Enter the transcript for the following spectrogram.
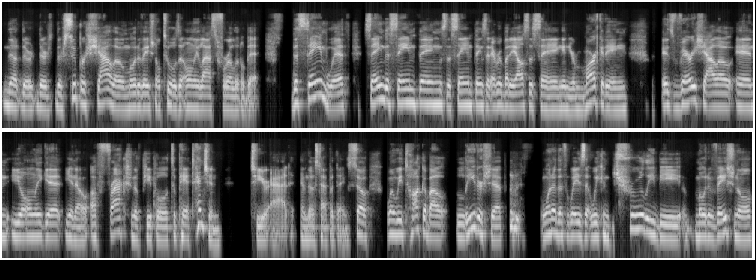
they're they're they're super shallow motivational tools that only last for a little bit. The same with saying the same things, the same things that everybody else is saying in your marketing is very shallow and you only get, you know, a fraction of people to pay attention to your ad and those type of things. So when we talk about leadership, one of the ways that we can truly be motivational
